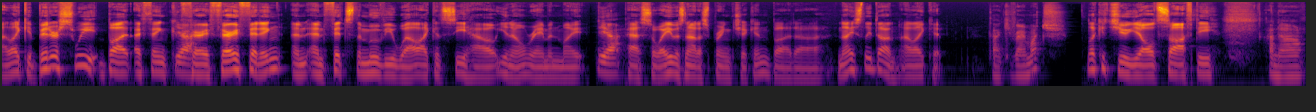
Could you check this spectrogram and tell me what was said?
I like it bittersweet, but I think Yeah. very, very fitting and, and fits the movie well. I could see how, you know, Raymond might Yeah, pass away. He was not a spring chicken, but uh, nicely done. I like it. thank you very much. Look at you, you old softy. I know.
